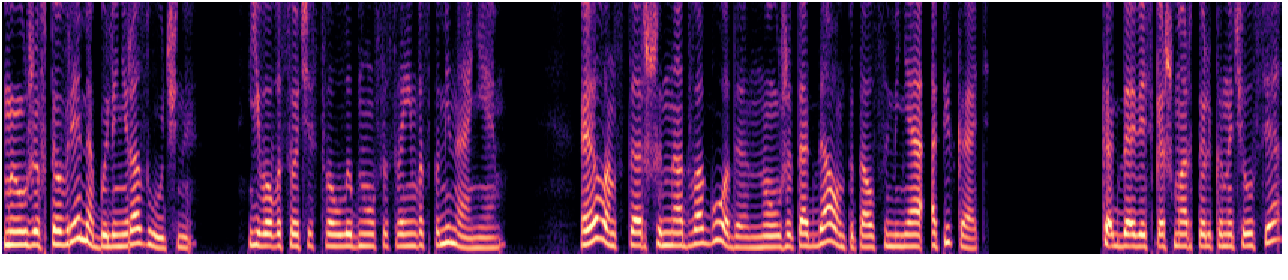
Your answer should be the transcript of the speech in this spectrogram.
Мы уже в то время были неразлучны. Его высочество улыбнулся своим воспоминаниям. Эван старше на два года, но уже тогда он пытался меня опекать. Когда весь кошмар только начался,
